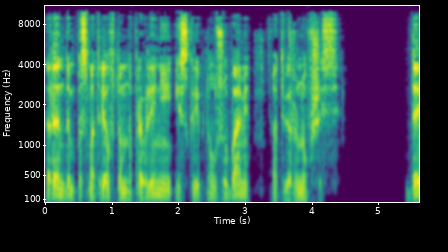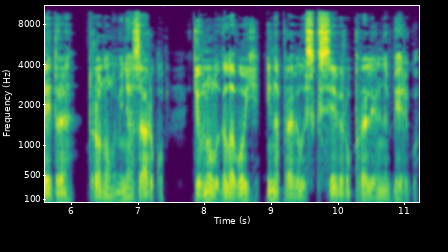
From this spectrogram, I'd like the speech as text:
Рэндом посмотрел в том направлении и скрипнул зубами, отвернувшись. Дейдра тронула меня за руку, кивнула головой и направилась к северу параллельно берегу.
